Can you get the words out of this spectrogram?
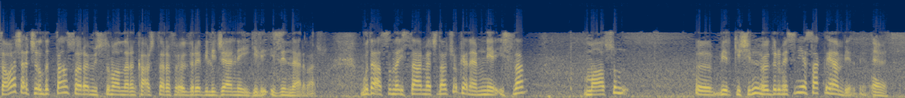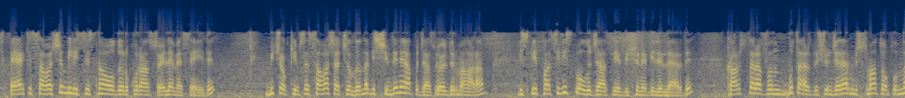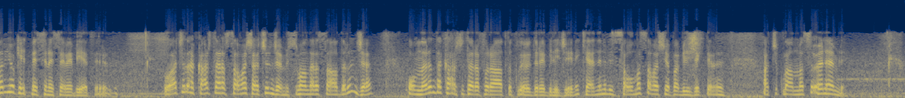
Savaş açıldıktan sonra Müslümanların karşı tarafı öldürebileceğine ilgili izinler var. Bu da aslında İslami açıdan çok önemli. Niye? İslam masum e, bir kişinin öldürmesini yasaklayan birdi. Evet. Eğer ki savaşın bir istisna olduğunu Kur'an söylemeseydi birçok kimse savaş açıldığında biz şimdi ne yapacağız? Öldürme haram. Biz bir pasifist mi olacağız diye düşünebilirlerdi. Karşı tarafın bu tarz düşünceler Müslüman toplumları yok etmesine sebebiyet verirdi. Bu açıdan karşı taraf savaş açınca, Müslümanlara saldırınca onların da karşı tarafı rahatlıkla öldürebileceğini, kendini bir savunma savaşı yapabileceklerinin açıklanması önemli.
